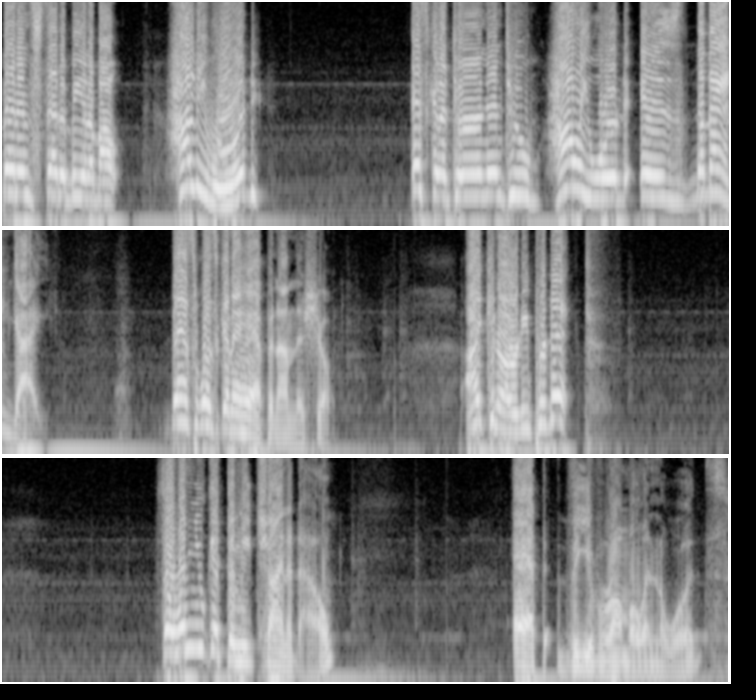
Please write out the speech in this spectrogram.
Then instead of being about Hollywood, it's going to turn into Hollywood is the bad guy. That's what's going to happen on this show. I can already predict. So when you get to meet China at the Rumble in the Woods,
